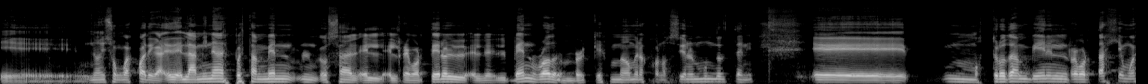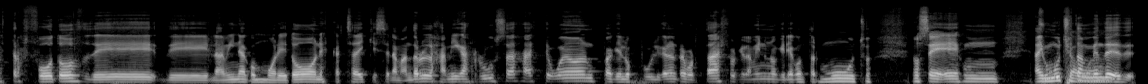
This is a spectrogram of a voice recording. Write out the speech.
Eh, no, y son guas cuáticas. Eh, La mina después también, o sea, el, el reportero, el- el Ben Rothenberg, que es más o menos conocido en el mundo del tenis, eh, mostró también en el reportaje, muestra fotos de, de la mina con moretones, ¿cachai? Que se la mandaron las amigas rusas a este weón para que los publicara en el reportaje, porque la mina no quería contar mucho. No sé, es un... Hay Chucha, mucho también de,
